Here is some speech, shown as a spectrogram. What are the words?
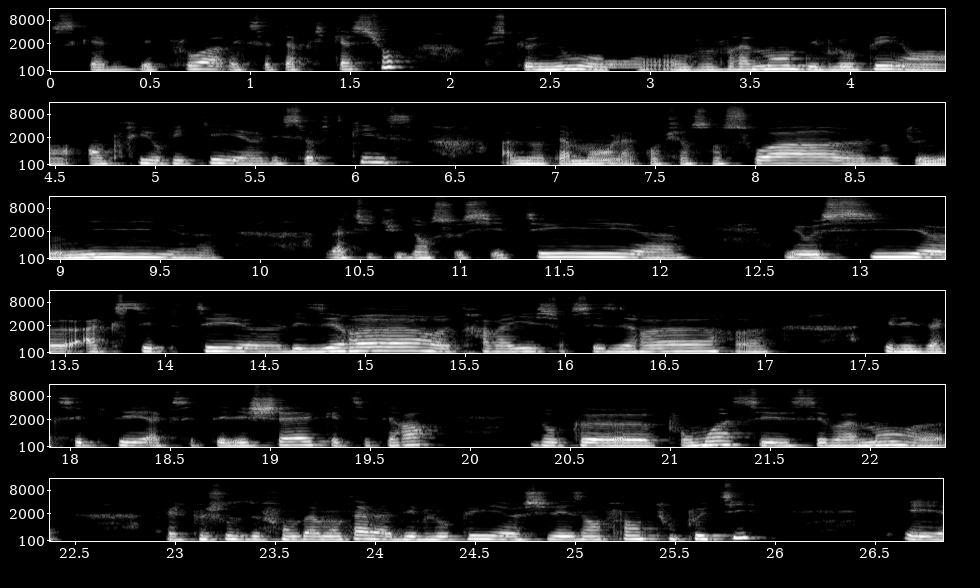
ce qu'elle déploie avec cette application puisque nous, on, veut vraiment développer en, en priorité euh, les soft skills, euh, notamment la confiance en soi, euh, l'autonomie, l'attitude en société, mais aussi accepter les erreurs, travailler sur ces erreurs et les accepter, accepter l'échec, etc. Donc pour moi, c'est vraiment quelque chose de fondamental à développer chez les enfants tout petits et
